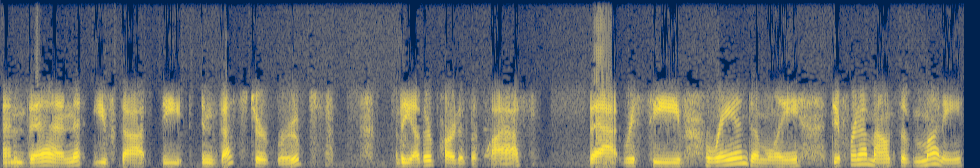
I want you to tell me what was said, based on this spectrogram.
And then you've got the investor groups, the other part of the class, that receive randomly different amounts of money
